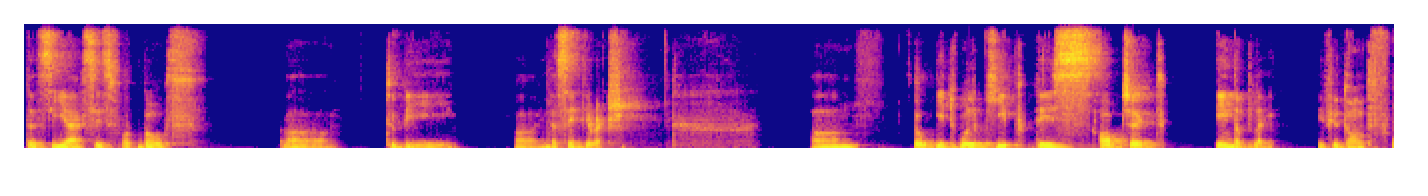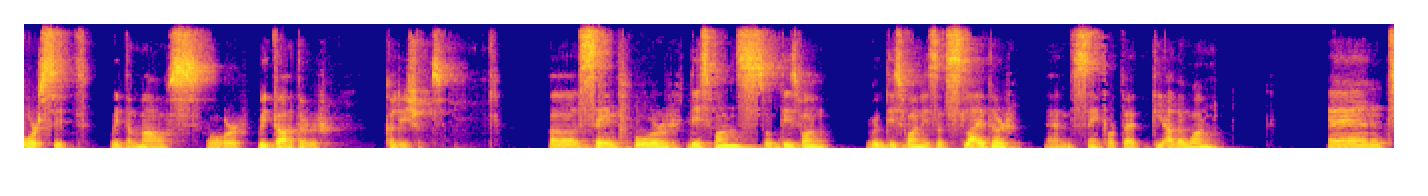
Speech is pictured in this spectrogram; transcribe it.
the z-axis for both uh, to be uh, in the same direction. Um, so it will keep this object in the plane if you don't force it with the mouse or with other collisions. Uh, same for this ones. So this one, this one is a slider, and same for that, the other one. And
